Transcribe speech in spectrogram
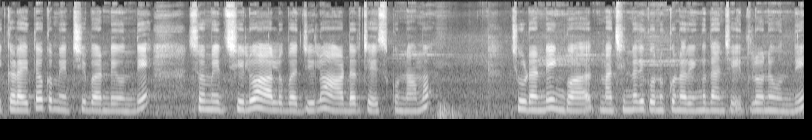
ఇక్కడైతే ఒక మిర్చి బండి ఉంది. సో మిర్చీలు ఆలు బజ్జీలు ఆర్డర్ చేసుకున్నాము. చూడండి ఇంకో మా చిన్నది కొనుక్కున్న రింగ్ దాని చేతిలోనే ఉంది.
